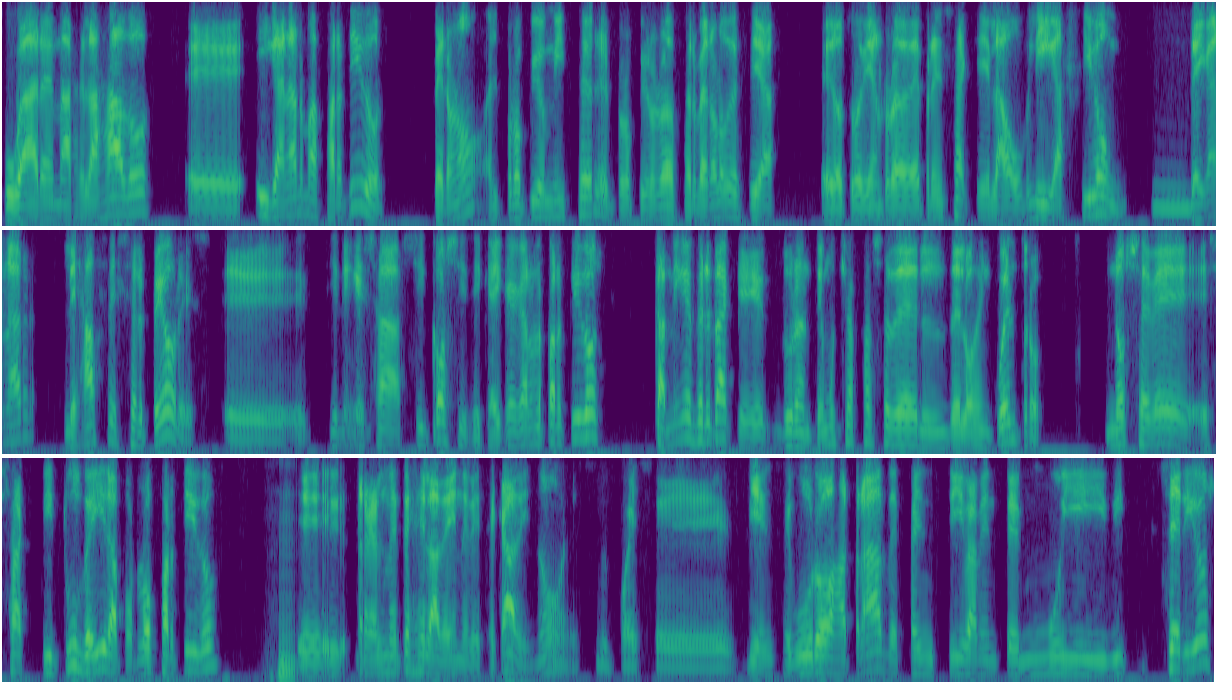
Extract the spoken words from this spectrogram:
jugar más relajado eh, y ganar más partidos. Pero no, el propio Mister, el propio Cervera lo decía el otro día en rueda de prensa, que la obligación de ganar les hace ser peores. Eh, tienen esa psicosis de que hay que ganar partidos. También es verdad que durante muchas fases de los encuentros no se ve esa actitud de ir a por los partidos. Eh, realmente es el ADN de este Cádiz, ¿no? pues eh, bien seguros atrás, defensivamente muy serios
